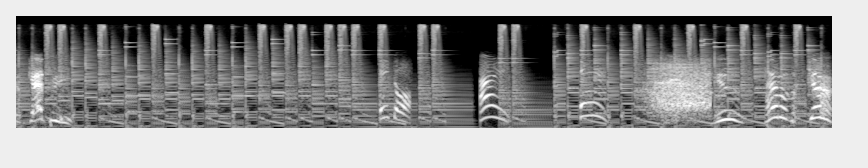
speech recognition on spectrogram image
you get me? Eight, nine, ten. You son of a gun!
